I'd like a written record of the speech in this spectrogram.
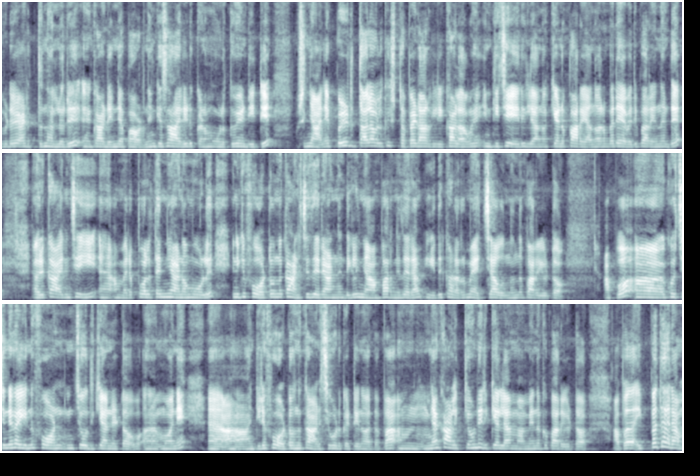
ഇവിടെ അടുത്ത് നല്ലൊരു കടയുണ്ട്. അപ്പോൾ അവിടെ നിന്ന് എനിക്ക് സാരി എടുക്കണം മോൾക്ക് വേണ്ടിയിട്ട്. പക്ഷെ ഞാൻ എപ്പോഴും എടുത്താലും അവൾക്ക് ഇഷ്ടപ്പെടാറില്ല. ഈ കളർ എനിക്ക് ചേരില്ല എന്നൊക്കെയാണ് പറയാമെന്ന് പറയുമ്പോൾ രേവതി പറയുന്നുണ്ട്. ഒരു കാര്യം ചെയ്യ്. അമ്മരെ പോലെ തന്നെയാണോ മോൾ? എനിക്ക് ഫോട്ടോ ഒന്ന് കാണിച്ചു തരാണെന്നുണ്ടെങ്കിൽ ഞാൻ പറഞ്ഞു തരാം ഏത് കളർ മാച്ചാവുന്നെന്ന് പറയൂ കേട്ടോ അപ്പോൾ കൊച്ചിന്റെ കയ്യിൽ നിന്ന് ഫോൺ ചോദിക്കുകയാണ് കേട്ടോ മോനെ ആന്റിയുടെ ഫോട്ടോ ഒന്ന് കാണിച്ചു കൊടുക്കട്ടെ എന്ന് പറഞ്ഞു അപ്പോൾ ഞാൻ കളിച്ചുകൊണ്ടിരിക്കുകയല്ല അമ്മയെന്നൊക്കെ പറയും കേട്ടോ അപ്പോൾ ഇപ്പം തരാം.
